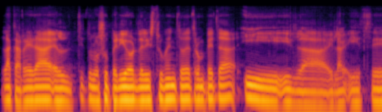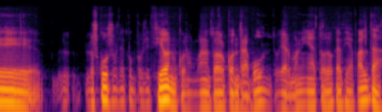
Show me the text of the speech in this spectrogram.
la carrera el título superior del instrumento de trompeta y, la, hice los cursos de composición, con bueno, todo el contrapunto y armonía, todo lo que hacía falta.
